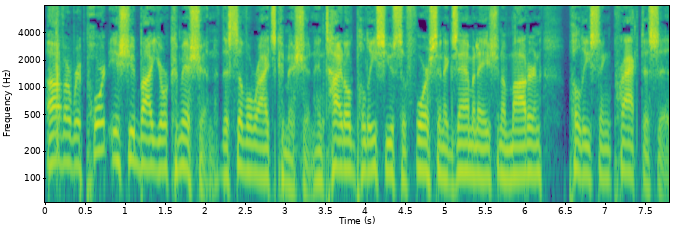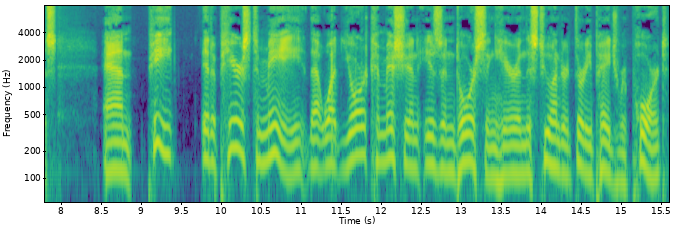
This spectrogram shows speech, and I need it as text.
of a report issued by your commission, the Civil Rights Commission, entitled Police Use of Force and Examination of Modern Policing Practices. And Pete, it appears to me that what your commission is endorsing here in this 230 page report,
